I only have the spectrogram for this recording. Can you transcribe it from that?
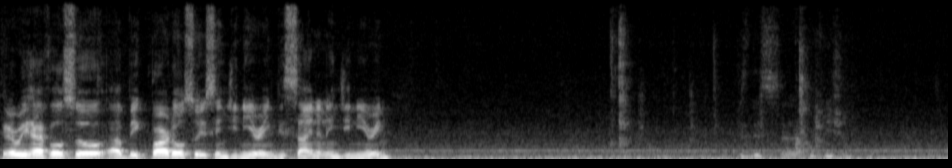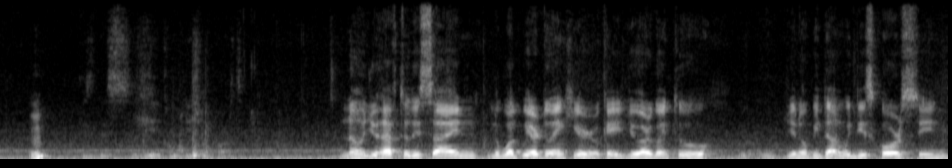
Here we have also a big part also is engineering, design and engineering. Is this uh, completion? Hmm? Is this the completion part? No, you have to design what we are doing here, okay? You are going to, you know, be done with this course in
